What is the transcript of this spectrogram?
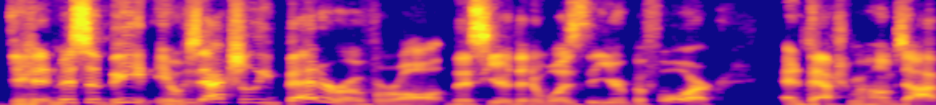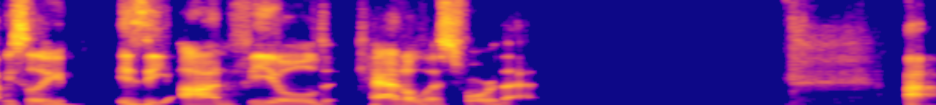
didn't miss a beat. It was actually better overall this year than it was the year before. And Patrick Mahomes obviously is the on-field catalyst for that. I,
